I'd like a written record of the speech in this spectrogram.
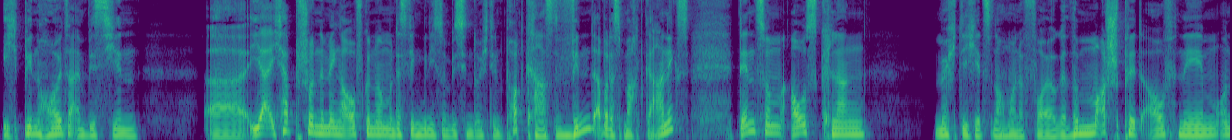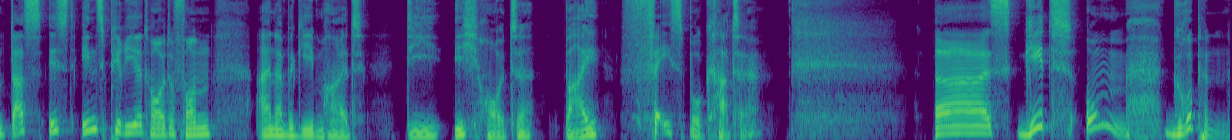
Ich bin heute ein bisschen äh, ja, ich habe schon eine Menge aufgenommen und deswegen bin ich so ein bisschen durch den Podcast Wind, aber das macht gar nichts. Denn zum Ausklang möchte ich jetzt nochmal eine Folge The Mosh Pit aufnehmen und das ist inspiriert heute von einer Begebenheit, die ich heute bei Facebook hatte. Äh, es geht um Gruppen,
